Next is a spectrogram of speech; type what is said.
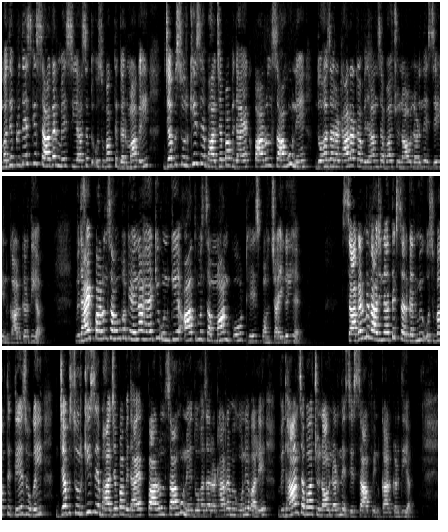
मध्य प्रदेश के सागर में सियासत उस वक्त गर्मा गई, जब सुर्खी से भाजपा विधायक पारुल साहू ने 2018 का विधानसभा चुनाव लड़ने से इनकार कर दिया। विधायक पारुल साहू का कहना है कि उनके आत्मसम्मान को ठेस पहुंचाई गई है। सागर में राजनीतिक सरगर्मी उस वक्त तेज हो गई, जब सुर्खी से भाजपा विधायक पारुल साहू ने 2018 में होने वाले विधानसभा चुनाव लड़ने से साफ़ इनकार कर दिया।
